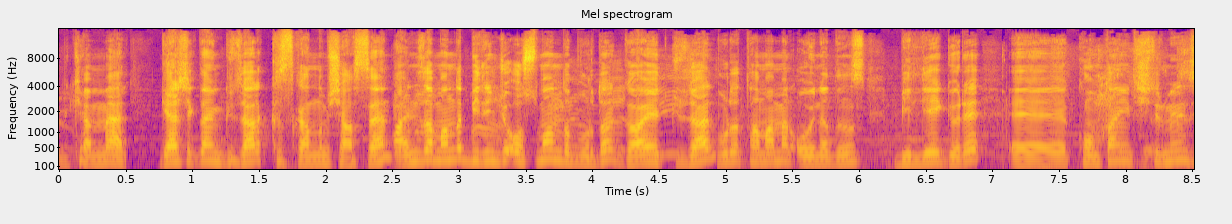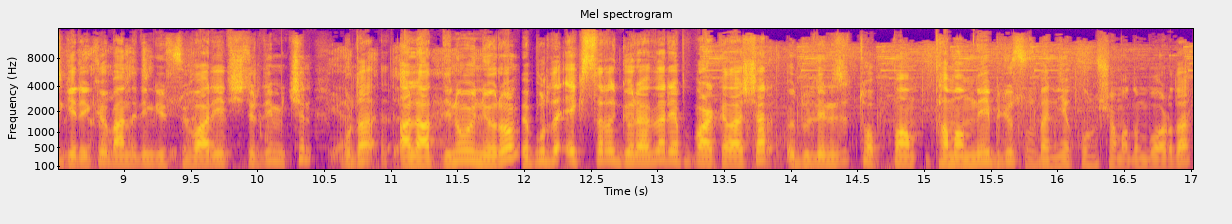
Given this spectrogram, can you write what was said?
Mükemmel. Gerçekten güzel. Kıskandım şahsen. Aynı zamanda 1. Osman da burada. Gayet güzel. Burada tamamen oynadığınız birliğe göre e, komutan yetiştirmeniz gerekiyor. Ben dediğim gibi süvari yetiştirdiğim için burada Alaaddin'i oynuyorum. Ve burada ekstra görevler yapıp arkadaşlar ödüllerinizi toplam tamamlayabiliyorsunuz. Ben niye konuşamadım bu arada?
